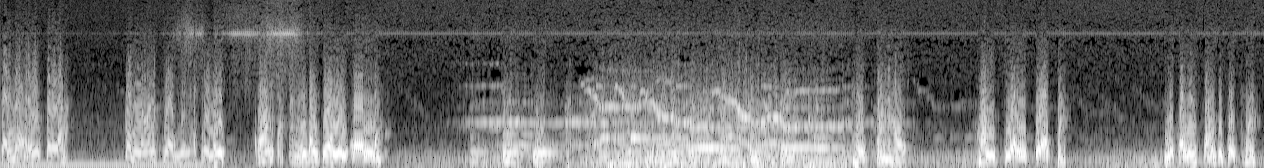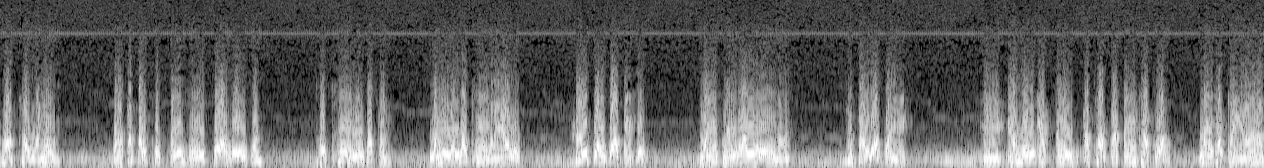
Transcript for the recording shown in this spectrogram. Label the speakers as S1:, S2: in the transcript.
S1: จนไม่รู้ตัว ก็นอนเสียอยู่ในที่นี้พร้อมกับทหารต้องเตัวนั่นเองแหละท่านฝ่ายคนเพียงเตียวตัดมีคนทั้งสองที่ถูกฆ่าโทษเข้าไว้แล้วก็ต้องคิดสังหารตัวหิวเสียคือฆ่ามันซะก่อนอย่าให้มันได้ฆ่าเราเนี่ยคนเพียงเตียวตัดนี่ ยังแข็งเรื่องง่ายๆวะเขาต้องเรียกว่าเอาบุญเอากรรมเอาโทษตาเข้าถ้วยบางเขากล่าวแล้ว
